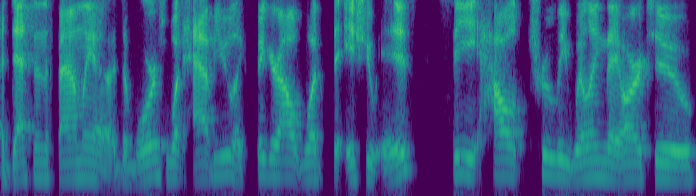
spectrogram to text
a death in the family a divorce what have you. Like figure out what the issue is. See how truly willing they are to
